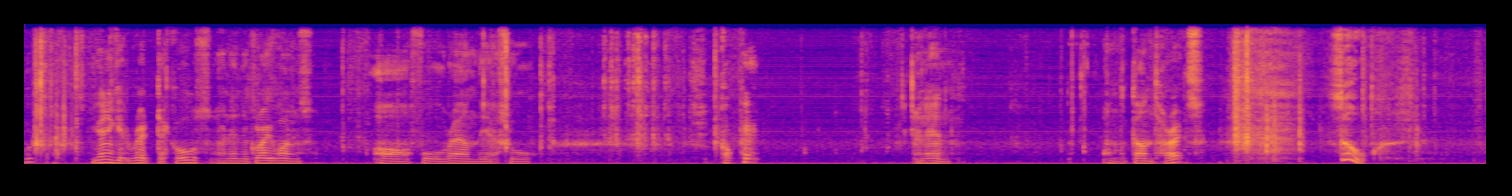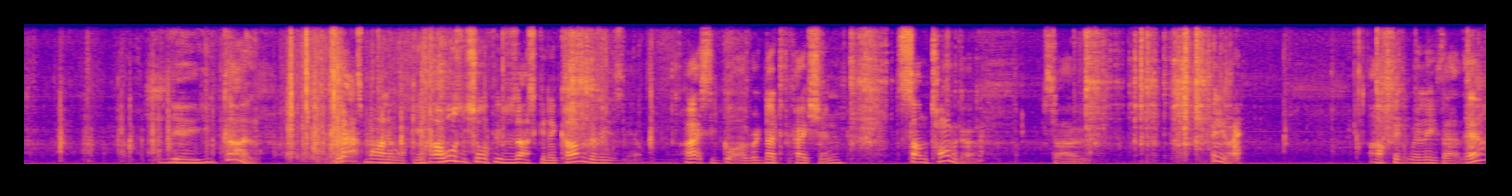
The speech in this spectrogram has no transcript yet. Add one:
whoops, you only get red decals and then the grey ones are for around the actual cockpit and then on the gun turrets. So, there you go. So that's my little gift. I wasn't sure if this was actually going to come because it's, I actually got a notification some time ago. So, anyway, I think we'll leave that there.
